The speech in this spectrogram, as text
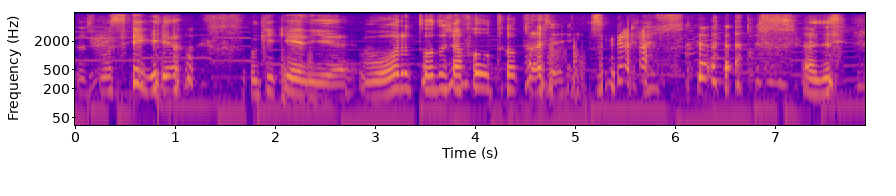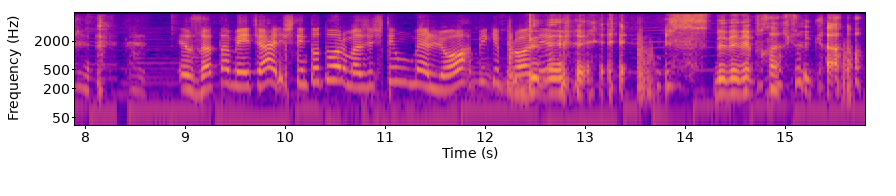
A gente conseguiu o que queria. O ouro todo já voltou pra gente. A gente... Exatamente. Ah, eles têm todo ouro, mas a gente tem o melhor Big Brother. BBB. BBB Portugal.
